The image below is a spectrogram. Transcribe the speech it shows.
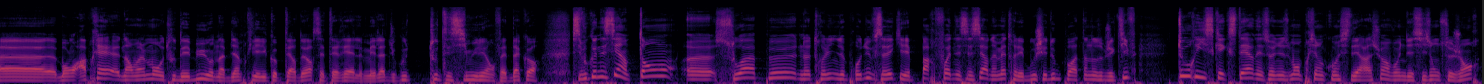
Euh, bon après normalement au tout début on a bien pris l'hélicoptère dehors c'était réel. Mais là du coup tout est simulé en fait. D'accord. Si vous connaissez un temps euh, soit peu notre ligne de produit vous savez qu'il est parfois nécessaire de mettre les bouchées doubles pour atteindre nos objectifs. Tout risque externe est soigneusement pris en considération avant une décision de ce genre.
